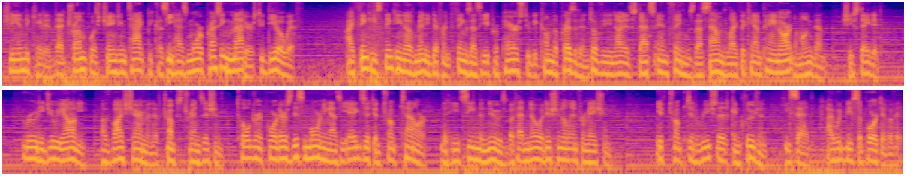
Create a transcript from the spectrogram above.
She indicated that Trump was changing tack because he has more pressing matters to deal with. I think he's thinking of many different things as he prepares to become the President of the United States and things that sound like the campaign aren't among them, she stated. Rudy Giuliani, a vice chairman of Trump's transition, told reporters this morning as he exited Trump Tower that he'd seen the news but had no additional information. If Trump did reach that conclusion, he said, I would be supportive of it.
